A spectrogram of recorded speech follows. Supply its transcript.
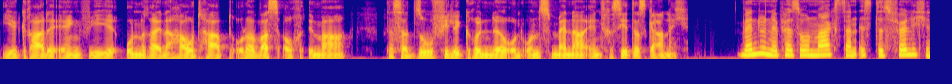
ihr gerade irgendwie unreine Haut habt oder was auch immer, das hat so viele Gründe und uns Männer interessiert das gar nicht. Wenn du eine Person magst, dann ist das völlig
